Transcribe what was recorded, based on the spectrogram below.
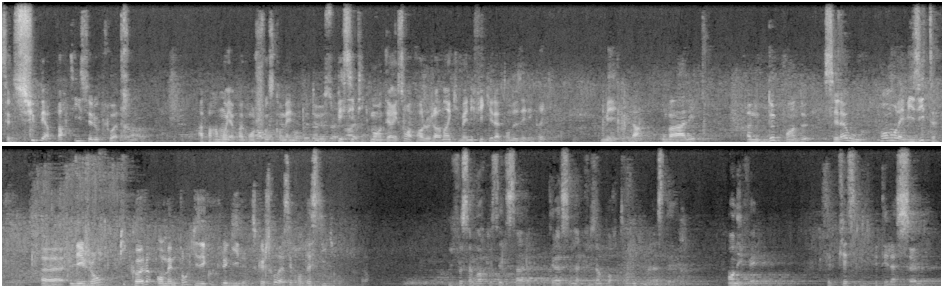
Cette super partie, c'est le cloître. Apparemment, il n'y a pas grand chose quand même de spécifiquement intéressant, à part le jardin qui est magnifique et la tondeuse électrique. Mais là, on va aller à notre 2.2. C'est là où, pendant la visite, euh, les gens picolent en même temps qu'ils écoutent le guide, ce que je trouve assez fantastique. Il faut savoir que cette salle était la salle la plus importante du monastère. En effet, cette pièce-ci était la seule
